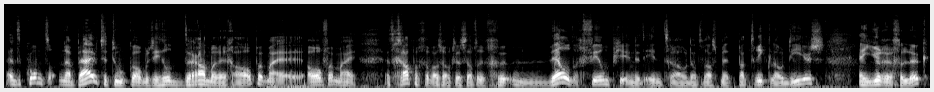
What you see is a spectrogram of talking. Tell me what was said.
het komt naar buiten toe, komen ze heel drammerig open, maar, eh, over. Maar het grappige was ook, er zat een geweldig filmpje in het intro. Dat was met Patrick Lodiers en Jurre Geluk.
